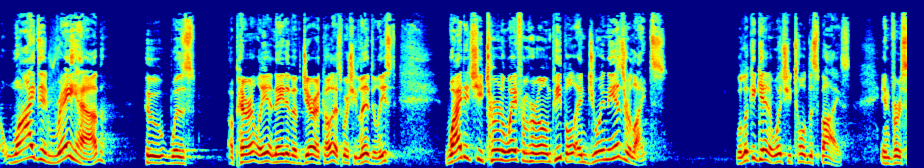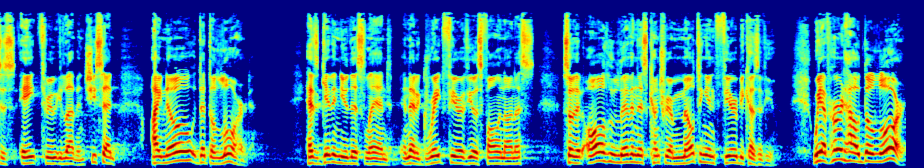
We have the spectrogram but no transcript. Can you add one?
why did Rahab, who was apparently a native of Jericho, that's where she lived at least, why did she turn away from her own people and join the Israelites? Well, look again at what she told the spies in verses 8 through 11. She said, I know that the Lord has given you this land, and that a great fear of you has fallen on us, so that all who live in this country are melting in fear because of you. We have heard how the Lord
